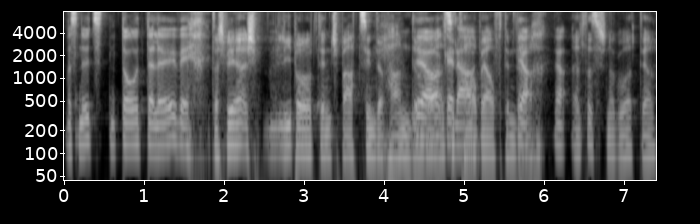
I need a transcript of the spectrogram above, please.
was nützt ein toter Löwe? Das ist wie lieber den Spatz in der Hand ja, als genau. die Taube auf dem Dach. Ja, ja. Das ist noch gut, ja.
